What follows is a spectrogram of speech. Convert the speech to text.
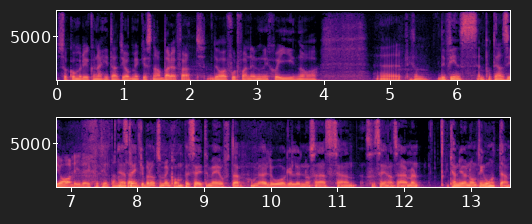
så kommer du kunna hitta ett jobb mycket snabbare för att du har fortfarande energin och liksom, det finns en potential i dig på ett helt annat jag sätt. Jag tänker på något som en kompis säger till mig ofta om jag är låg eller något sånt här, så säger, han, så säger han så här, men kan du göra någonting åt det?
